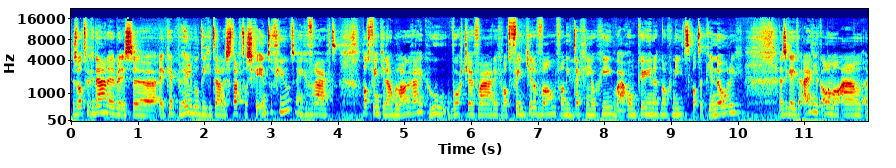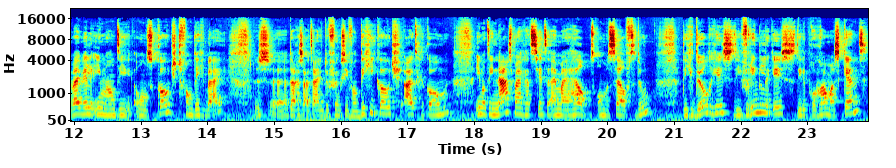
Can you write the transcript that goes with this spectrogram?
Dus wat we gedaan hebben is, uh, ik heb een heleboel digitale starters geïnterviewd en gevraagd: wat vind je nou belangrijk? Hoe word jij vaardig? Wat vind je ervan, van die technologie? Waarom kun je het nog niet? Wat heb je nodig? En ze geven eigenlijk allemaal aan: wij willen iemand die ons coacht van dichtbij. Dus uh, daar is uiteindelijk de functie van digicoach uitgekomen. Iemand die naast mij gaat zitten en mij helpt om het zelf te doen. Die geduldig is, die vriendelijk is, die de programma's kent,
